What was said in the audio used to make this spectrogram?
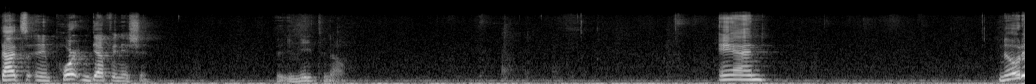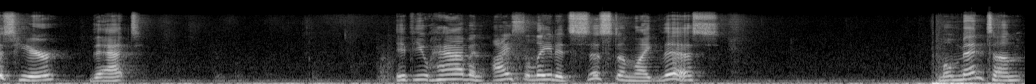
That's an important definition that you need to know. And notice here that if you have an isolated system like this, momentum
